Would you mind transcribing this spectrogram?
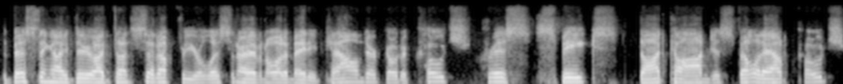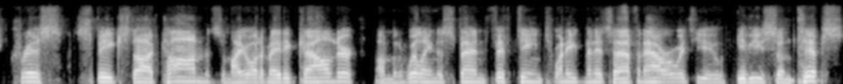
the best thing I do, I've done set up for your listener. I have an automated calendar. Go to Coach Chris Speaks coachchrisspeaks.com. Just spell it out, coachchrisspeaks.com. It's in my automated calendar. I'm willing to spend 15, 20 minutes, half an hour with you, give you some tips.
